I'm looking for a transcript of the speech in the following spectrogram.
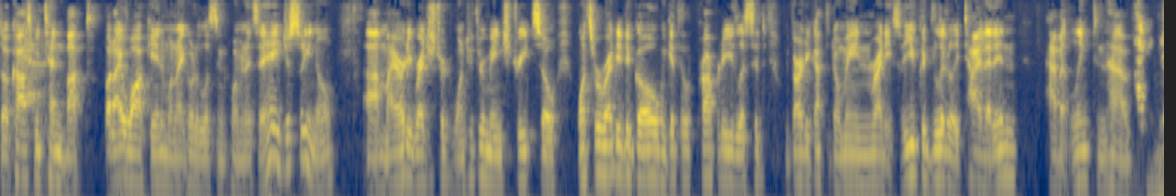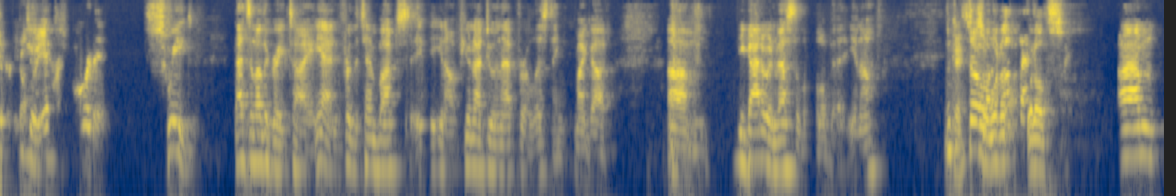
So it costs me ten bucks, but I walk in when I go to a listing appointment and I say, hey, just so you know, um, I already registered one two three Main Street. So once we're ready to go, we get the property listed. We've already got the domain ready. So you could literally tie that in, have it linked, and have their it. domain Yeah, ready. it. Sweet. That's another great tie. Yeah, and for the ten bucks, you know, if you're not doing that for a listing, my God, um, you got to invest a little bit, you know. Okay. So, So, what, uh, what else? Um,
